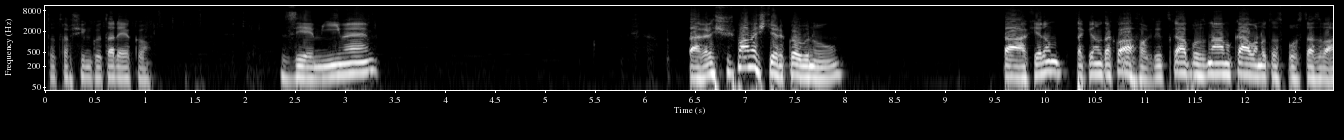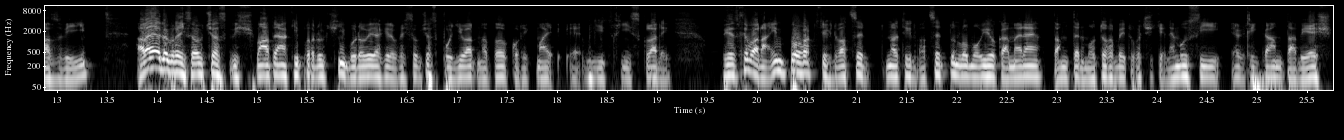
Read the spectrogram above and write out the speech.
to trošinku tady jako zjemníme. Tak, když už máme štěrkovnu, tak jenom, tak jenom taková faktická poznámka, ono to spousta z vás ví, ale je dobrý součas, když máte nějaký produkční budovy, tak je dobrý součas podívat na to, kolik mají vnitřní sklady. Takže třeba na import těch 20, na těch 20 tun lomového kamene, tam ten motor být určitě nemusí, jak říkám, ta věž,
